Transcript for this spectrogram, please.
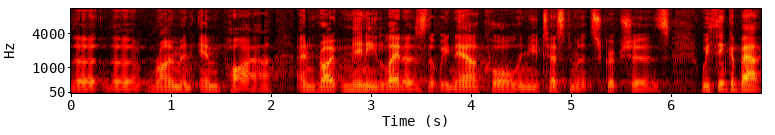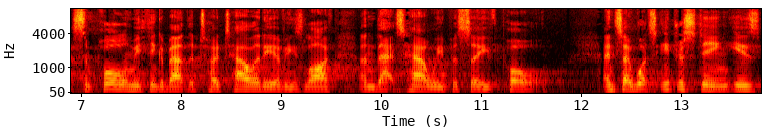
the, the, Roman Empire and wrote many letters that we now call the New Testament scriptures. We think about St. Paul and we think about the totality of his life, and that's how we perceive Paul. And so, what's interesting is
